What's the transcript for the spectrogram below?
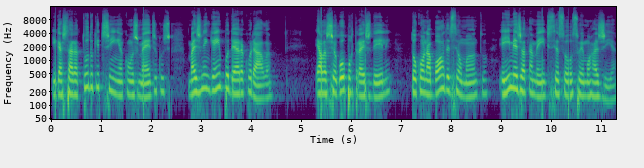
e gastara tudo o que tinha com os médicos, mas ninguém pudera curá-la. Ela chegou por trás dele, tocou na borda de seu manto e imediatamente cessou sua hemorragia.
